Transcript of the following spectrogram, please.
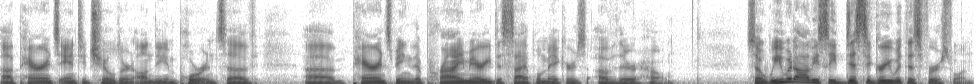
uh, parents and to children on the importance of uh, parents being the primary disciple makers of their home. So we would obviously disagree with this first one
